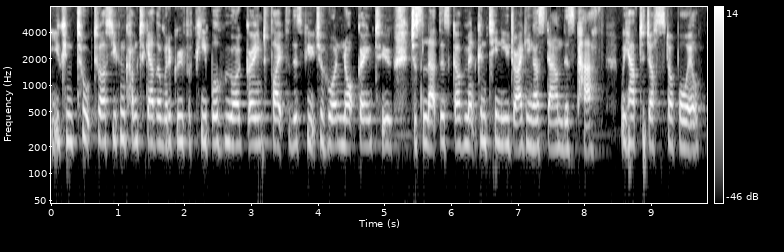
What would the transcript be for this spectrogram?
you can talk to us. You can come together with a group of people who are going to fight for this future, who are not going to just let this government continue dragging us down this path. We have to just stop oil.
